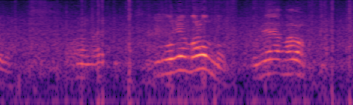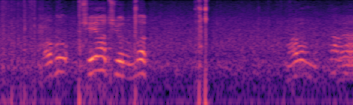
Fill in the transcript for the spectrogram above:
böyle. Bizim oraya marul mu? Buraya marul. Ha bu şeyi açıyorum bak. Marul mu? Tamam. Ha.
